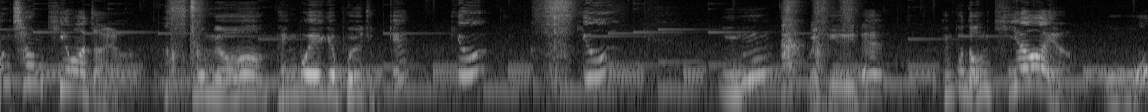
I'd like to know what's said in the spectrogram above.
엄청 귀여워져요. 그러면 뱅보 애교 보여줄게 그래? 뱅보 너무 귀여워요 오?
